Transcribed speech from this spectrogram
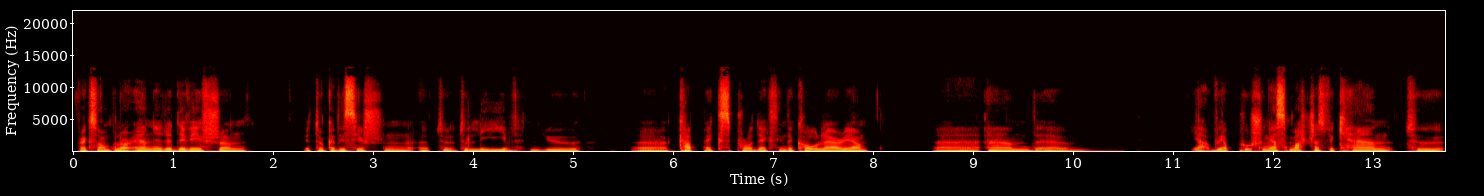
for example, our energy division we took a decision uh, to to leave new uh, capex projects in the coal area, uh, and um, yeah, we are pushing as much as we can to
